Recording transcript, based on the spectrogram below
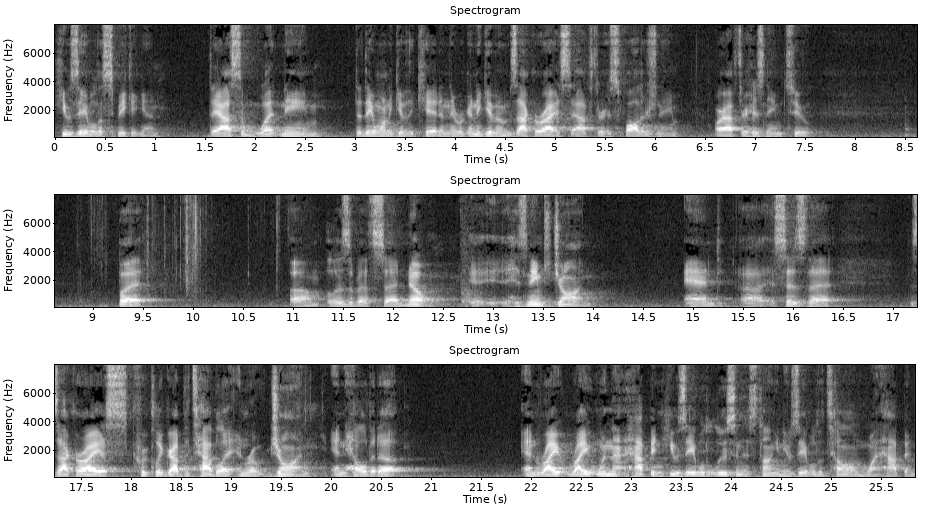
he was able to speak again. They asked him what name did they want to give the kid, and they were going to give him Zacharias after his father's name, or after his name too. But um, Elizabeth said, no, his name's John. And uh, it says that Zacharias quickly grabbed the tablet and wrote John and held it up. And right, right when that happened, he was able to loosen his tongue and he was able to tell him what happened.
